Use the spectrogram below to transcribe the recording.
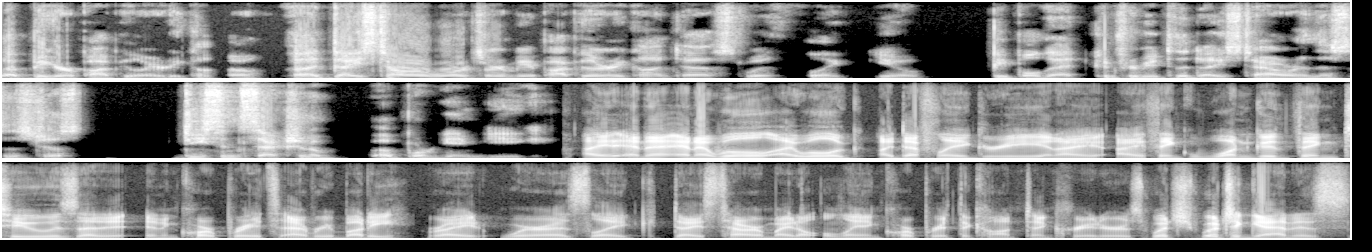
a bigger popularity contest. Uh, Dice Tower awards are going to be a popularity contest with like you know people that contribute to the Dice Tower, and this is just decent section of, of Board Game Geek. I and I, and I will I will I definitely agree, and I I think one good thing too is that it, it incorporates everybody, right? Whereas like Dice Tower might only incorporate the content creators, which which again is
